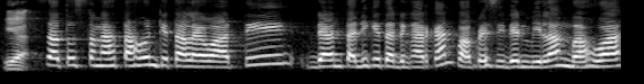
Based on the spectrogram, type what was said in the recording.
Ya. Satu setengah tahun kita lewati dan tadi kita dengarkan Pak Presiden bilang bahwa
